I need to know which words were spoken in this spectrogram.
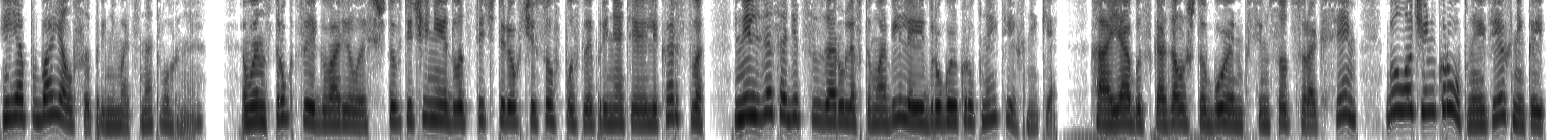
Я побоялся принимать снотворное. В инструкции говорилось, что в течение 24 часов после принятия лекарства нельзя садиться за руль автомобиля и другой крупной техники. А я бы сказал, что Боинг 747 был очень крупной техникой,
